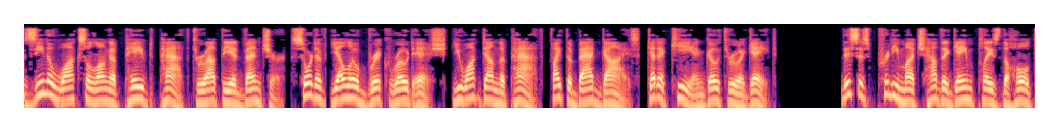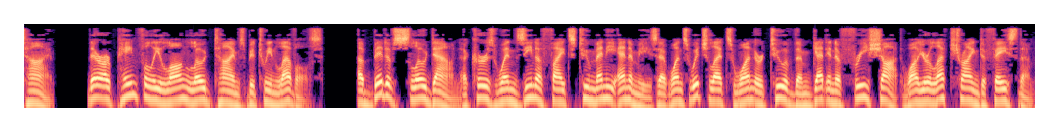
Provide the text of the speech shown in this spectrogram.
Xena walks along a paved path throughout the adventure, sort of yellow brick road-ish, you walk down the path, fight the bad guys, get a key and go through a gate. This is pretty much how the game plays the whole time. There are painfully long load times between levels. A bit of slow down occurs when Xena fights too many enemies at once which lets one or two of them get in a free shot while you're left trying to face them.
